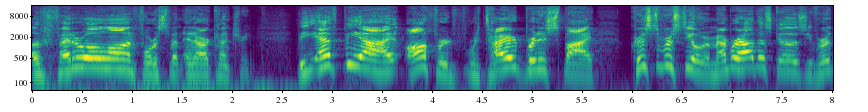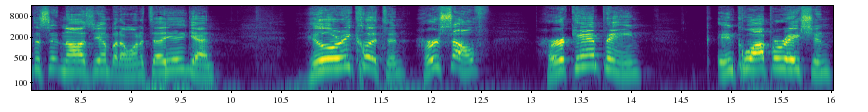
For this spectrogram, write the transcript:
of federal law enforcement in our country. The FBI offered retired British spy Christopher Steele. Remember how this goes. You've heard this at nauseum, but I want to tell you again. Hillary Clinton herself, her campaign, in cooperation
